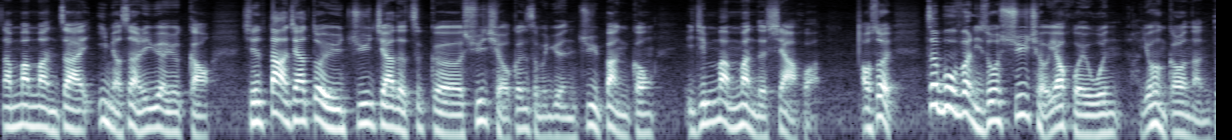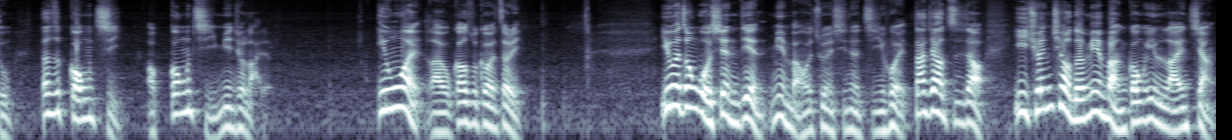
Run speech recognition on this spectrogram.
那慢慢在疫苗生产率越来越高，其实大家对于居家的这个需求跟什么远距办公已经慢慢的下滑。哦，所以这部分你说需求要回温有很高的难度，但是供给哦，供给面就来了。因为来，我告诉各位这里，因为中国限电面板会出现新的机会，大家要知道，以全球的面板供应来讲。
